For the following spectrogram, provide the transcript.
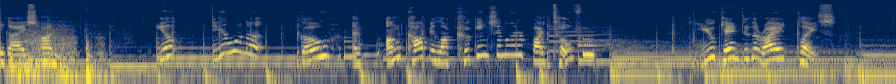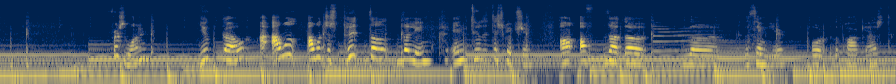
Hey guys, um, you do you wanna go and uncopy Lock Cooking Simulator by Tofu? You came to the right place. First one, you go. I, I will I will just put the the link into the description of, the the the the thing here or the podcast.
